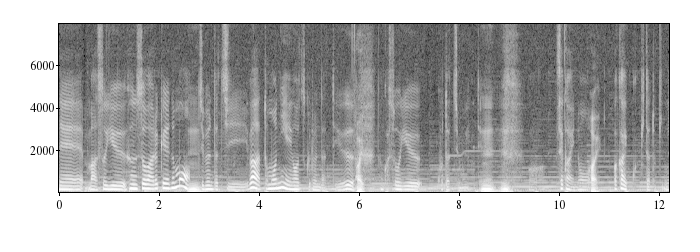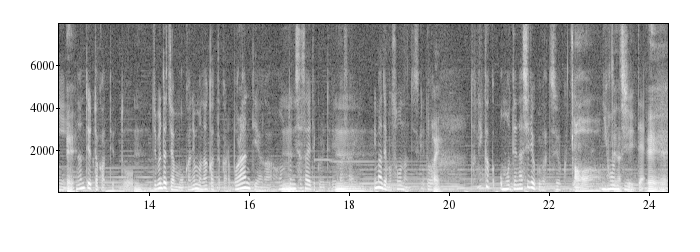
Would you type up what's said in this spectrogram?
でまあそういう紛争はあるけれども、うん。自分たちは共に映画を作るんだっていう、はい。なんかそういう子たちもいて、世界のはい。若い子来た時にええ。何て言ったかっていうと、うん。自分たちはもうお金もなかったからボランティアが本当に支えてくれてる映画祭、うん。今でもそうなんですけど、にかくおもてなし力が強くて日本人って。え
